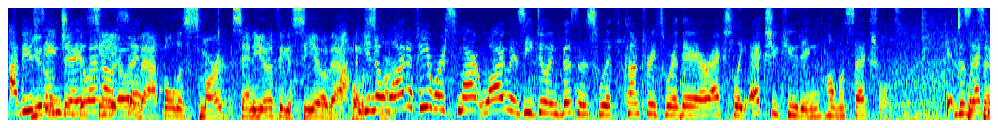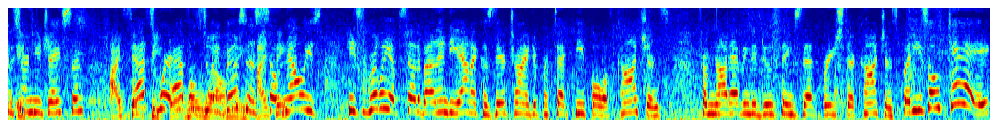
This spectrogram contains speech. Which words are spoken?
Have you, you seen don't think the CEO say? of Apple is smart, Sandy? You don't think the CEO of Apple is you know smart? what? If he were smart, why was he doing business with countries where they are actually executing homosexuals? Does that concern if- you, Jason? I think That's where Apple's doing business. I so think- now he's he's really upset about Indiana because they're trying to protect people of conscience from not having to do things that breach their conscience. But he's okay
